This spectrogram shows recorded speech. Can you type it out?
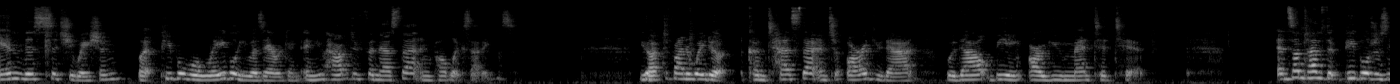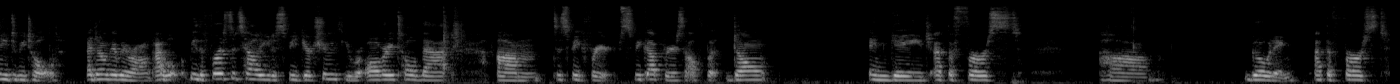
in this situation, but people will label you as arrogant, and you have to finesse that in public settings. You have to find a way to contest that and to argue that without being argumentative. And sometimes people just need to be told. And don't get me wrong, I will be the first to tell you to speak your truth. You were already told that um, to speak for your, speak up for yourself, but don't engage at the first um, goading, at the first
